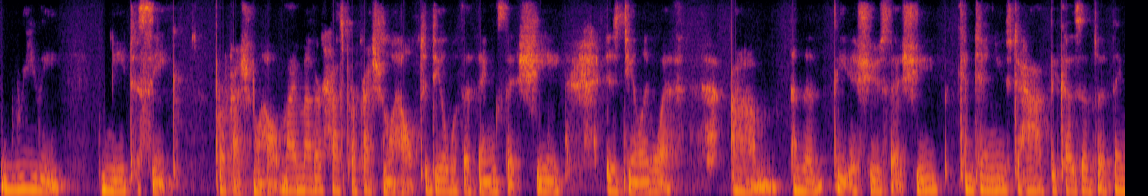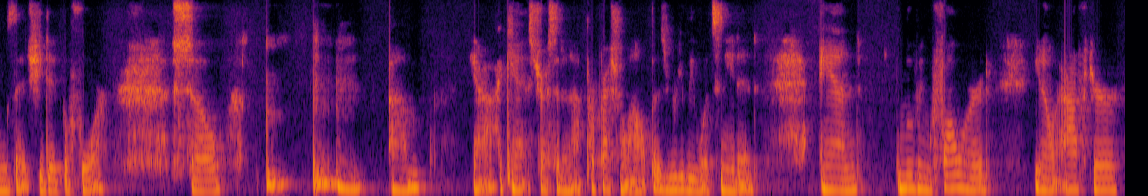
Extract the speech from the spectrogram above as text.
Really need to seek professional help. My mother has professional help to deal with the things that she is dealing with um, and the, the issues that she continues to have because of the things that she did before. So, um, yeah, I can't stress it enough. Professional help is really what's needed. And moving forward, you know, after.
